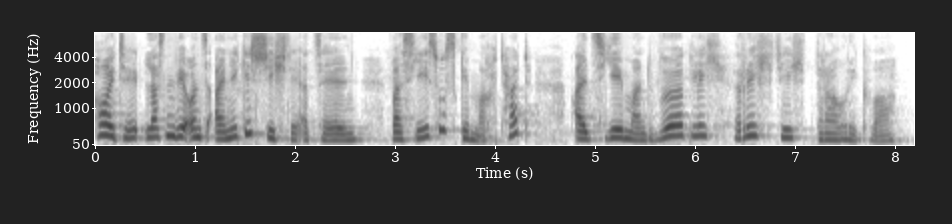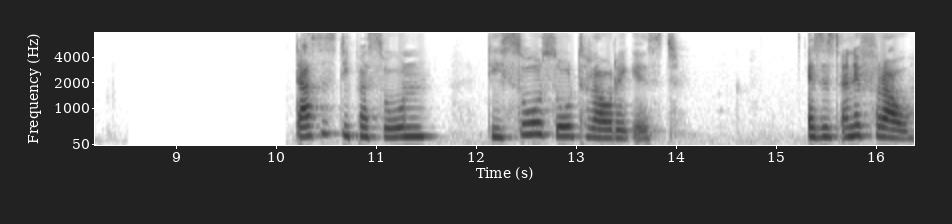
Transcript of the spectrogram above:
Heute lassen wir uns eine Geschichte erzählen, was Jesus gemacht hat, als jemand wirklich richtig traurig war. Das ist die Person, die so, so traurig ist. Es ist eine Frau.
